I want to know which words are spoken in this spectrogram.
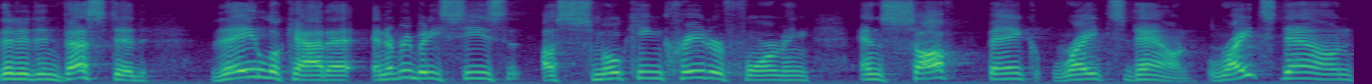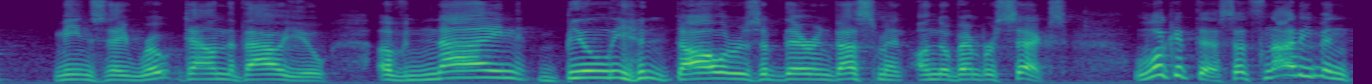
that had invested, they look at it and everybody sees a smoking crater forming, and SoftBank writes down, writes down means they wrote down the value of $9 billion of their investment on November 6th. Look at this. That's not even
